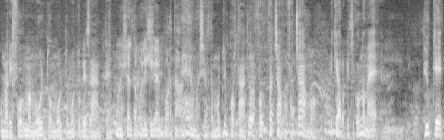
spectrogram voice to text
una riforma molto molto molto pesante. Una scelta politica importante. È una scelta molto importante. Ora facciamo, facciamo. È chiaro che secondo me più che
